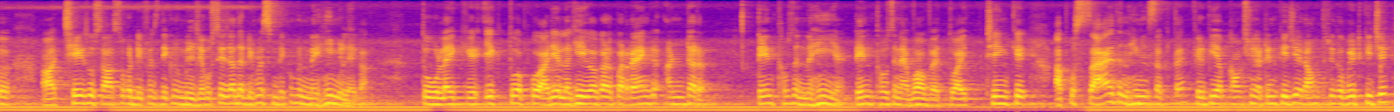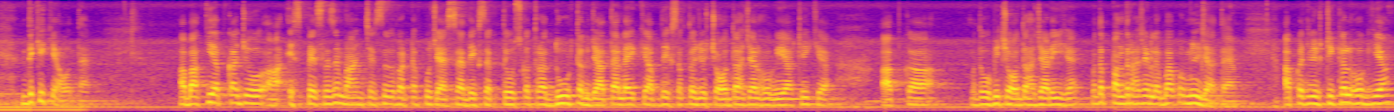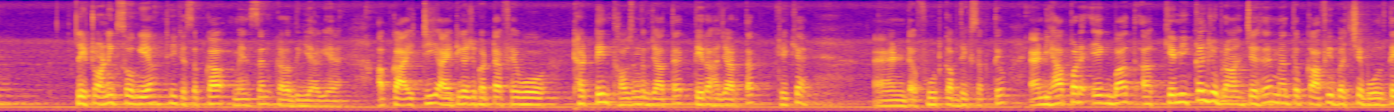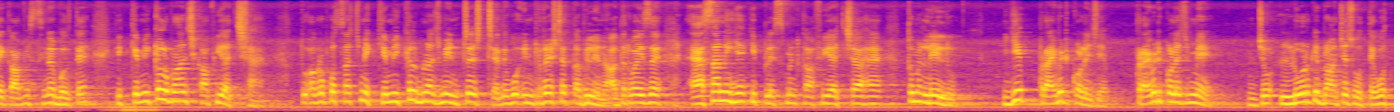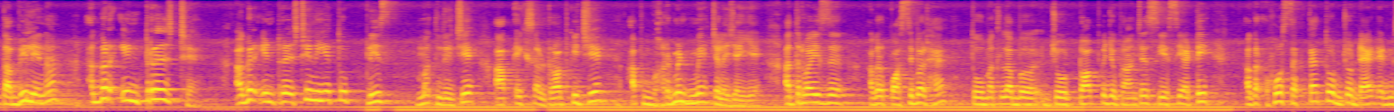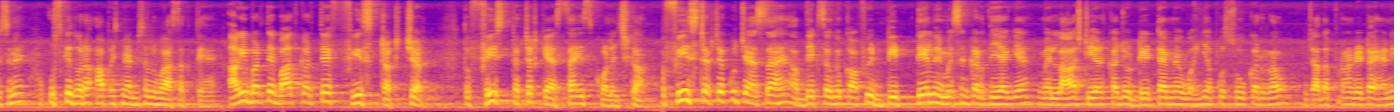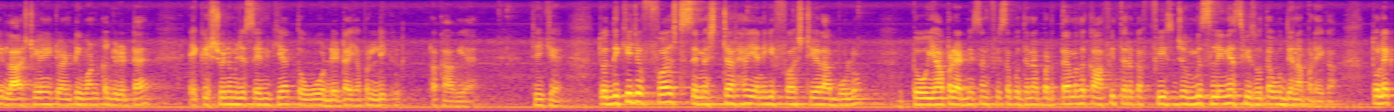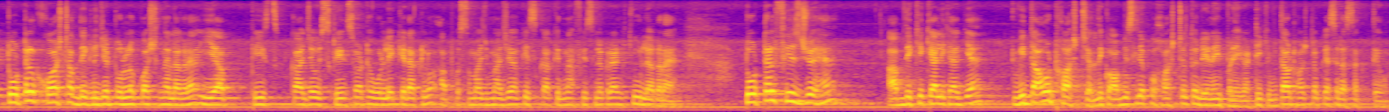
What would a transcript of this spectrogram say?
छः सौ, सात सौ का डिफरेंस देखने को मिल जाए, उससे ज़्यादा डिफरेंस देखने को नहीं मिलेगा। तो लाइक एक तो आपको आइडिया लगेगा अगर आपका रैंक अंडर टेन थाउज़ेंड नहीं है टेन थाउज़ेंड अबव है तो आई थिंक आपको शायद नहीं मिल सकता है, फिर भी आप काउंसलिंग अटेंड कीजिए राउंड थ्री का वेट कीजिए, देखिए क्या होता है। अब बाकी आपका जो स्पेशलिज्म ब्रांच है तो कटअप कुछ ऐसा देख सकते हो, उसका थोड़ा दूर तक जाता है लाइक आप देख सकते हो जो चौदह हज़ार हो गया, ठीक है, आपका मतलब वो भी चौदह हज़ार ही है मतलब पंद्रह हज़ार लगभग आपको मिल जाता है। आपका जो इलेक्ट्रिकल हो गया इलेक्ट्रॉनिक्स हो गया, ठीक है, सबका मेंशन कर दिया गया है। आपका आईटी आईटी का जो कट ऑफ़ है वो थर्टीन थाउज़ेंड तक जाता है, तेरह हज़ार तक, ठीक है? एंड फ़ूड का देख सकते हो। एंड यहाँ पर एक बात केमिकल जो ब्रांचेस है, मैं तो काफ़ी बच्चे बोलते हैं काफ़ी सीनियर बोलते हैं कि केमिकल ब्रांच काफ़ी अच्छा है। तो अगर आपको सच में केमिकल ब्रांच में इंटरेस्ट है, देखो इंटरेस्ट है तभी लेना। अदरवाइज़ ऐसा नहीं है कि प्लेसमेंट काफ़ी अच्छा है तो मैं ले लूँ। ये प्राइवेट कॉलेज है। प्राइवेट कॉलेज में जो लोअर के ब्रांचेस होते हैं, वो तभी लेना अगर इंटरेस्ट है। अगर इंटरेस्ट ही नहीं है तो प्लीज़ मत लीजिए, आप एक साल ड्रॉप कीजिए, आप गवर्नमेंट में चले जाइए। अदरवाइज़ अगर पॉसिबल है तो मतलब जो टॉप के जो ब्रांचेस सी एस अगर हो सकता है तो जो डायरेक्ट एडमिशन है, उसके द्वारा आप इसमें एडमिशन लगवा सकते हैं। आगे बढ़ते, बात करते हैं फ़ीस स्ट्रक्चर तो फ़ीस स्ट्रक्चर कैसा है इस कॉलेज का? तो फ़ीस स्ट्रक्चर कुछ ऐसा है, आप देख सकते हो, काफ़ी डिटेल में मेंशन कर दिया गया मैं लास्ट ईयर का जो डेटा है, मैं वही आपको शो कर रहा हूँ। ज़्यादा पुराना डेटा है नहीं लास्ट ईयर ट्वेंटी वन का जो डेटा है, एक स्टूडेंट ने मुझे सेंड किया तो वो डेटा यहाँ पर लिख रखा गया है। ठीक है? तो देखिए, जो फ़र्स्ट सेमेस्टर है, यानी कि फ़र्स्ट ईयर आप बोलो तो यहाँ पर एडमिशन फ़ीस आपको देना पड़ता है। मतलब काफ़ी तरह का फ़ीस जो मिसलेनियस फ़ीस होता है, वो देना पड़ेगा। तो लाइक टोटल कॉस्ट आप देख लीजिए टोटल कॉस्ट कितना लग रहा है? ये आप फ़ीस का जो स्क्रीन है, वो लेके रख लो। आपको समझ में आ जाएगा किसका कितना फ़ीस लग रहा है क्यों लग रहा है। टोटल फ़ीस जो है, आप देखिए क्या लिखा गया है। विदाउट हॉस्टल देखो ऑब्वियसली आपको हॉस्टल तो लेना ही पड़ेगा, ठीक है? विदाउट हॉस्टल कैसे रह सकते हो?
